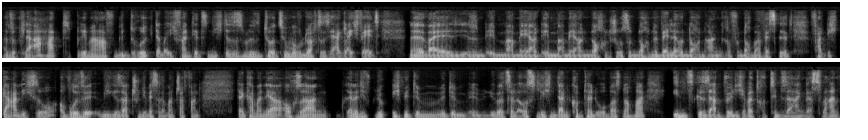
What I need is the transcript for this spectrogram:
also klar hat Bremerhaven gedrückt, aber ich fand jetzt nicht, dass es eine Situation war, wo du dachtest, ja, gleich fällt's, ne, weil sind immer mehr und immer mehr und noch ein Schuss und noch eine Welle und noch ein Angriff und noch mal festgesetzt. Fand ich gar nicht so, obwohl sie, wie gesagt, schon die bessere Mannschaft waren. Dann kann man ja auch sagen, relativ glücklich mit dem, mit dem Überzahl ausgeglichen. Dann kommt halt Oberst nochmal. Insgesamt würde ich aber trotzdem sagen, das war ein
